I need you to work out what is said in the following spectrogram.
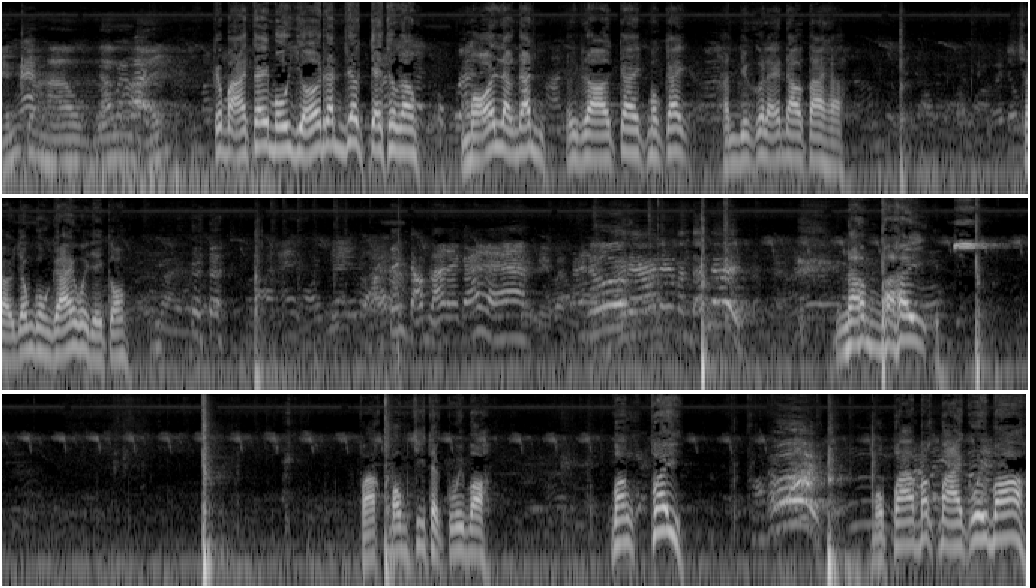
điểm cho hào năm bảy các bạn thấy mũi giữa đánh rất chạy thương không? Mỗi lần đánh rồi cây một cây hình như có lẽ đau tay hả? Sao giống con gái quá vậy con? Năm bảy phạt bóng chiến thuật của Bibo Văn Phi. Một pha bắt bài của Bibo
